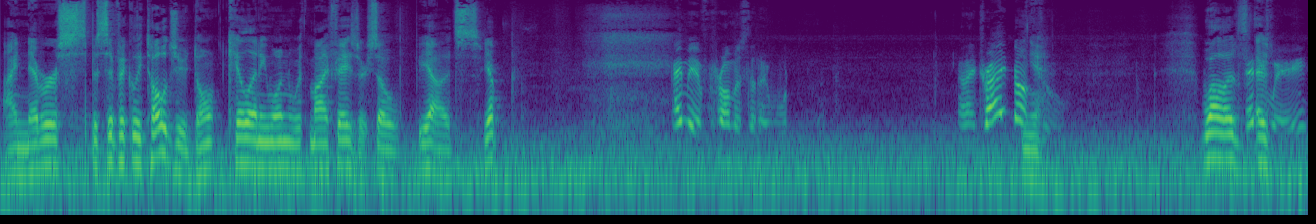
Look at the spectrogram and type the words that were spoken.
I never specifically told you don't kill anyone with my phaser. So yeah, it's yep. I may have promised that I wouldn't. And I tried not Yeah. to. Well, as, as, Anyway,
